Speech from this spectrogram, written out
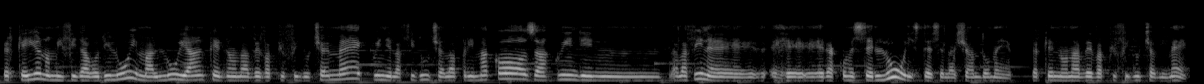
perché io non mi fidavo di lui, ma lui anche non aveva più fiducia in me, quindi la fiducia è la prima cosa, quindi alla fine eh, era come se lui stesse lasciando me, perché non aveva più fiducia di me.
